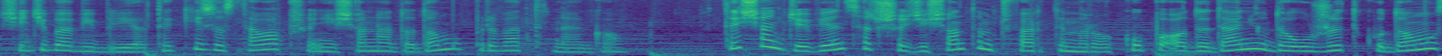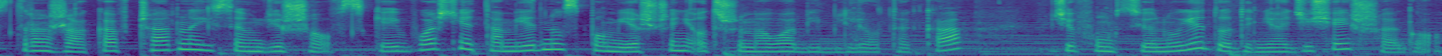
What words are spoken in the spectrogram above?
siedziba biblioteki została przeniesiona do domu prywatnego. W 1964 roku, po oddaniu do użytku domu strażaka w Czarnej Sędziszowskiej, właśnie tam jedno z pomieszczeń otrzymała biblioteka, gdzie funkcjonuje do dnia dzisiejszego.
